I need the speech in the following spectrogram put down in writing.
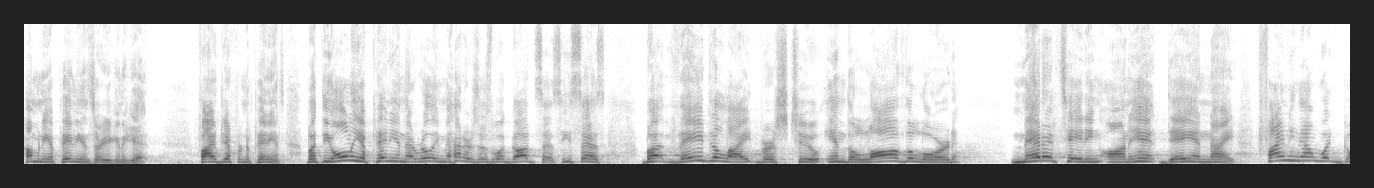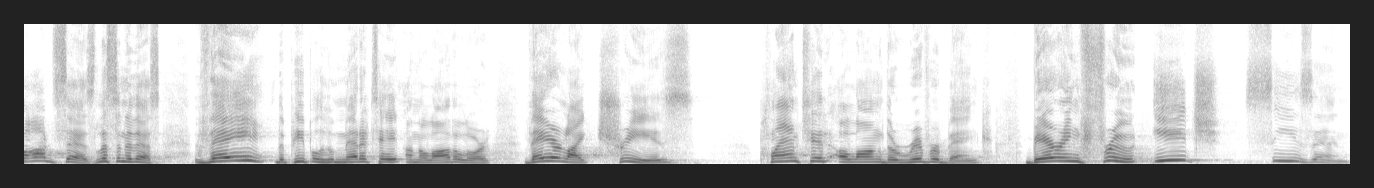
how many opinions are you going to get? Five different opinions. But the only opinion that really matters is what God says. He says, "But they delight," verse two, "in the law of the Lord." Meditating on it day and night, finding out what God says. Listen to this. They, the people who meditate on the law of the Lord, they are like trees planted along the riverbank, bearing fruit each season.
